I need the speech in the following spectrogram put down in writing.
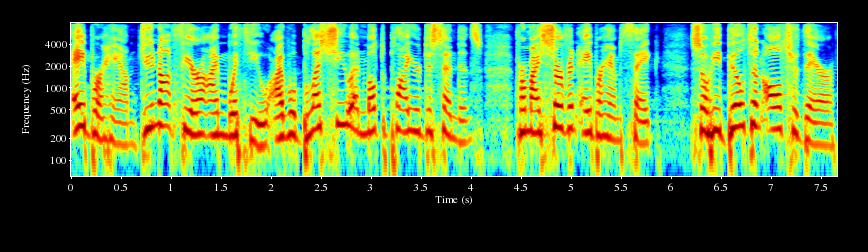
Abraham, do not fear, I'm with you. I will bless you and multiply your descendants for my servant Abraham's sake. So he built an altar there,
